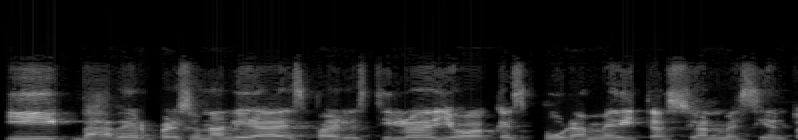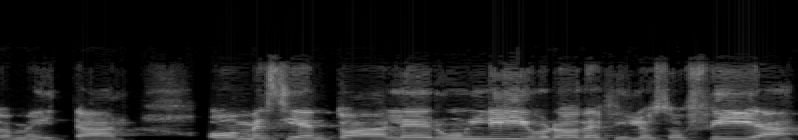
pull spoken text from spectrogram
y va a haber personalidades para el estilo de yoga que es pura meditación, me siento a meditar o me siento a leer un libro de filosofía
